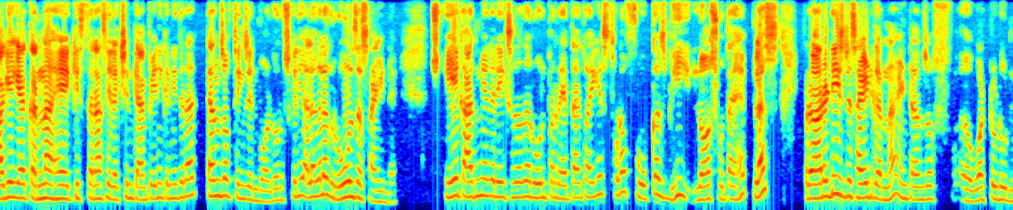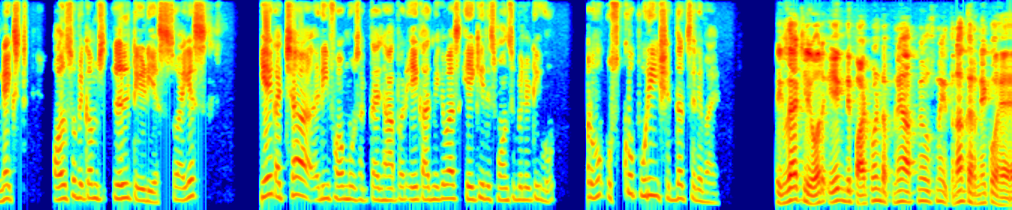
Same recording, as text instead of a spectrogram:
आगे क्या करना है, किस तरह से इलेक्शन कैंपेनिंग करनी there are tons of things involve और उसके लिए अलग अलग रोल्स असाइंड है। एक आदमी अगर एक से ज़्यादा रोल पर रहता है तो आई गेस थोड़ा फोकस भी लॉस होता है प्लस प्रायोरिटीज डिसाइड करना in terms of what to do next also becomes lil tedious so I guess ये एक अच्छा रिफॉर्म हो सकता है जहाँ पर एक आदमी के पास एक ही रिस्पॉन्सिबिलिटी हो और वो उसको पूरी शिद्दत से निभाए। एग्जैक्टली exactly, और एक डिपार्टमेंट अपने आप में उसमें इतना करने को है।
